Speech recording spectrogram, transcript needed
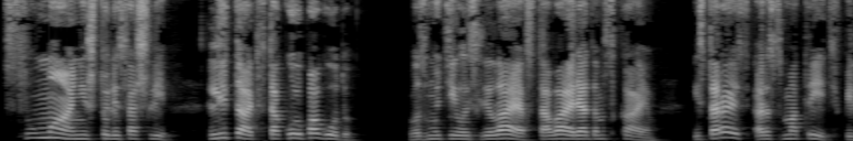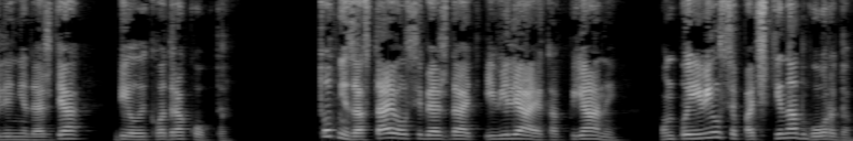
«С ума они, что ли, сошли? Летать в такую погоду!» Возмутилась Лилая, вставая рядом с Каем и стараясь рассмотреть в пелене дождя белый квадрокоптер. Тот не заставил себя ждать, и, виляя, как пьяный, он появился почти над городом.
